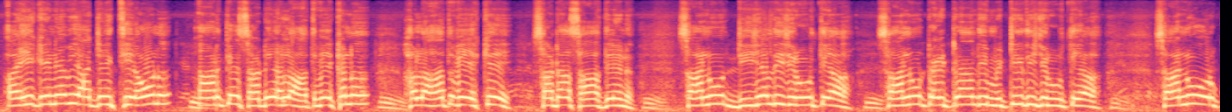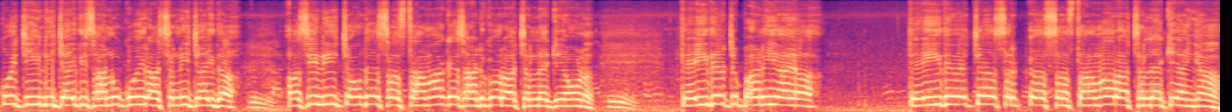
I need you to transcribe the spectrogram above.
ਅਸੀਂ ਕਹਿੰਦੇ ਹਾਂ ਵੀ ਅੱਜ ਇੱਥੇ ਆਉਣ, ਆਣ ਕੇ ਸਾਡੇ ਹਾਲਾਤ ਵੇਖਣ, ਹਾਲਾਤ ਵੇਖ ਕੇ ਸਾਡਾ ਸਾਥ ਦੇਣ। ਸਾਨੂੰ ਡੀਜ਼ਲ ਦੀ ਜ਼ਰੂਰਤ ਆ, ਸਾਨੂੰ ਟਰੈਕਟਰਾਂ ਦੀ ਮਿੱਟੀ ਦੀ ਜ਼ਰੂਰਤ ਆ। ਸਾਨੂੰ ਹੋਰ ਕੋਈ ਚੀਜ਼ ਨਹੀਂ ਚਾਹੀਦੀ, ਸਾਨੂੰ ਕੋਈ ਰਾਸ਼ਨ ਨਹੀਂ ਚਾਹੀਦਾ। ਅਸੀਂ ਨਹੀਂ ਚਾਹੁੰਦੇ ਸੰਸਥਾਵਾਂ ਕਿ ਸਾਡੇ ਕੋਲ ਰਾਸ਼ਨ ਲੈ ਕੇ ਆਉਣ। 23 ਦੇ ਵਿੱਚ ਪਾਣੀ ਆਇਆ 23 ਦੇ ਵਿੱਚ ਸਰਕ- ਸੰਸਥਾਵਾਂ ਰਾਸ਼ਨ ਲੈ ਕੇ ਆਈਆਂ।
